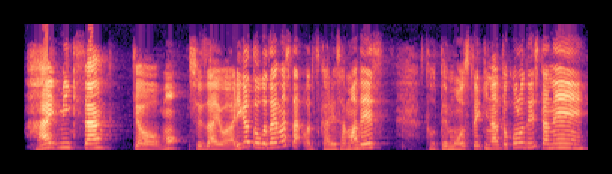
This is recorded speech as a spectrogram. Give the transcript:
はい、ミキさん。今日も取材をありがとうございました。お疲れ様です。とても素敵なところでしたね。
